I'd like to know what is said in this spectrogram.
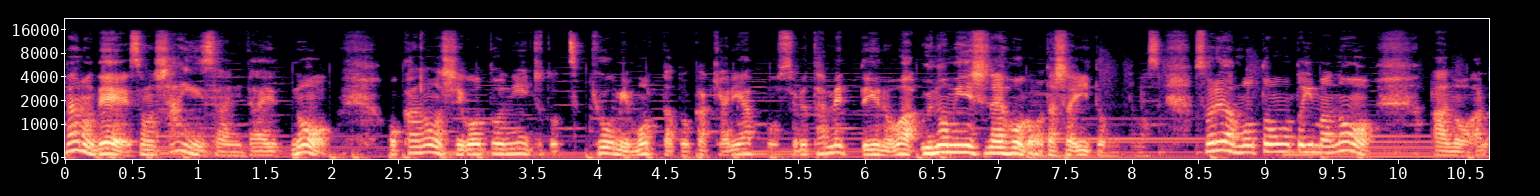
なので、その社員さんに対の他の仕事にちょっと興味持ったとかキャリアアップをするためっていうのは鵜呑みにしない方が私はいいと思ってます。それはもともと今の、あの、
